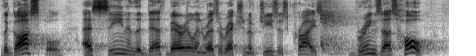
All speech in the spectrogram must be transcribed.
The gospel, as seen in the death, burial, and resurrection of Jesus Christ, brings us hope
